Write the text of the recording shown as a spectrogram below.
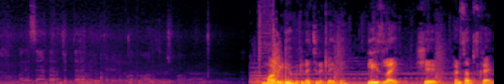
ఉమ్, మరి ఎస్ఐ అంటారని చెప్తారా మీరు? మా వీడియో మీకు నచ్చినట్లయితే please like share and subscribe.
